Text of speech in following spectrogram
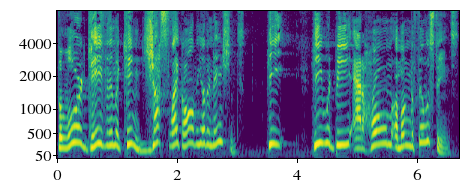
the Lord gave them a king just like all the other nations. He, he would be at home among the Philistines.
